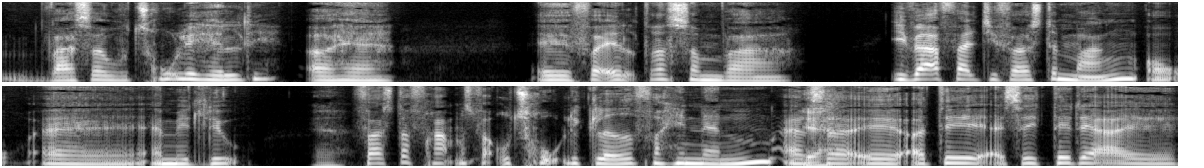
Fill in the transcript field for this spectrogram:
var så utrolig heldig at have øh, forældre, som var i hvert fald de første mange år af, af mit liv, ja. først og fremmest var utrolig glade for hinanden. Altså, ja. øh, og det, altså, det, der, øh,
